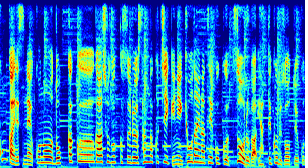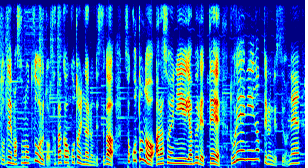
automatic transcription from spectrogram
今回ですねこの独角が所属する山岳地域に強大な帝国ツオールがやってくるぞということで、まあ、そのツオールと戦うことになるんですがそことの争いに敗れて奴隷になってるんですよね。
